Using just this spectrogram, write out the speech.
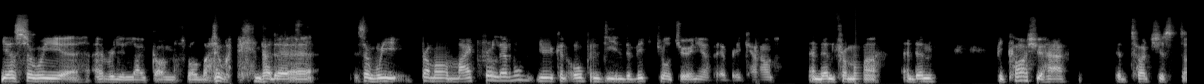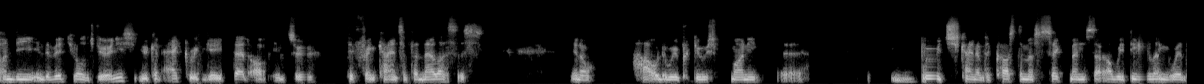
Yeah, so we uh, I really like Gong as well, by the way. But uh, so we from a micro level you can open the individual journey of every account. And then from a and then because you have the touches on the individual journeys you can aggregate that up into different kinds of analysis. You know how do we produce money? Uh, which kind of the customer segments are we dealing with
